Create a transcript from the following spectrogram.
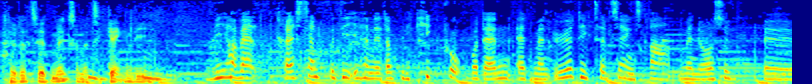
knyttet til et mængde, som er tilgængelige. Mm. Vi har valgt Christian, fordi han netop vil kigge på, hvordan at man øger digitaliseringsgrad, men også øh,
